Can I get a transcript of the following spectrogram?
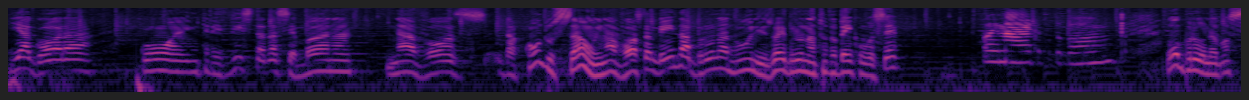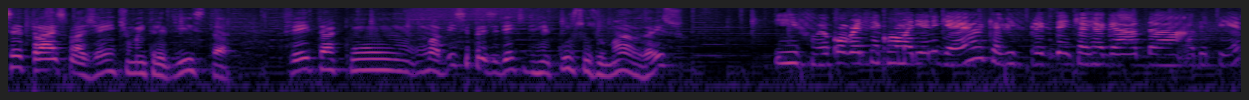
E agora com a entrevista da semana na voz da condução e na voz também da Bruna Nunes. Oi, Bruna, tudo bem com você? Oi, Marta, tudo bom? Ô, Bruna, você traz pra gente uma entrevista feita com uma vice-presidente de recursos humanos, é isso? Isso, eu conversei com a Mariane Guerra, que é vice-presidente RH da ADP.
